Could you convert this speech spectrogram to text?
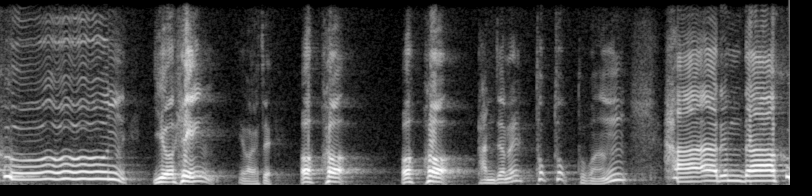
아름다운 여행. 이와 같이 어허 어허. 단전을 톡톡 두 번. 아름다운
